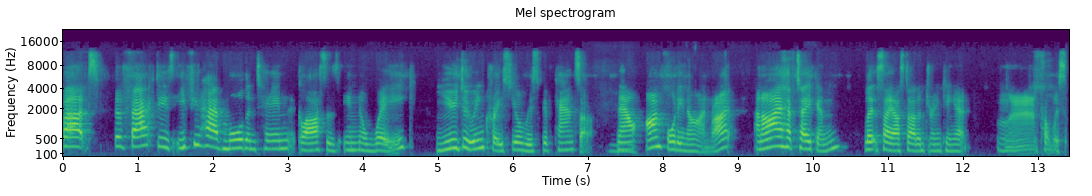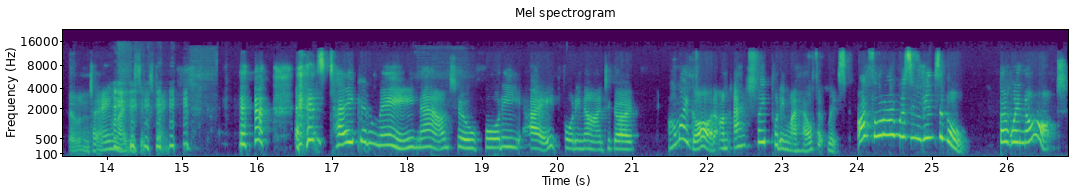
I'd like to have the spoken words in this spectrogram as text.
But the fact is, if you have more than 10 glasses in a week, you do increase your risk of cancer. Mm. Now, I'm 49, right? And I have taken, let's say I started drinking at nah, probably 17, maybe 16. it's taken me now till 48, 49 to go, oh my God, I'm actually putting my health at risk. I thought I was invincible, but we're not.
